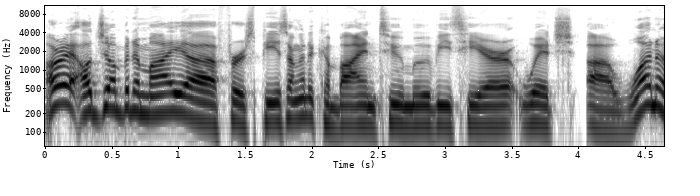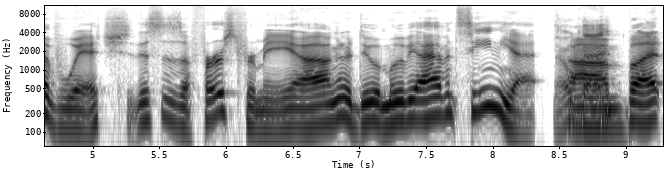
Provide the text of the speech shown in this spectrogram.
All right, I'll jump into my uh, first piece. I'm going to combine two movies here, which uh, one of which this is a first for me. Uh, I'm going to do a movie I haven't seen yet, Okay. um, but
